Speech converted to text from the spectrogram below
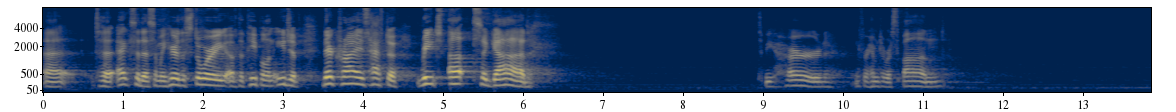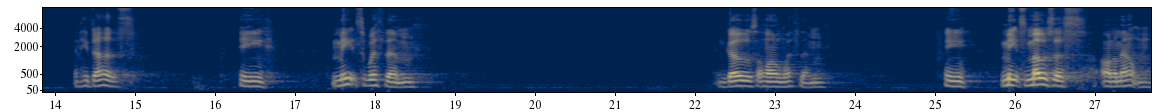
uh, to Exodus and we hear the story of the people in Egypt, their cries have to reach up to God to be heard and for him to respond. And he does. He meets with them and goes along with them. He meets Moses on a mountain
